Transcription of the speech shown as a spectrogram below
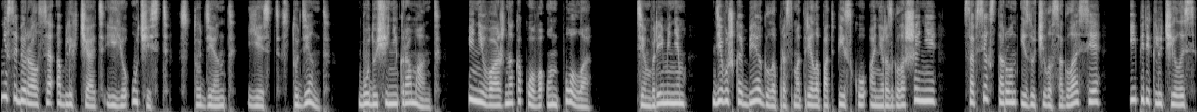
не собирался облегчать ее участь. Студент есть студент, будущий некромант, и неважно, какого он пола. Тем временем девушка бегло просмотрела подписку о неразглашении, со всех сторон изучила согласие и переключилась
